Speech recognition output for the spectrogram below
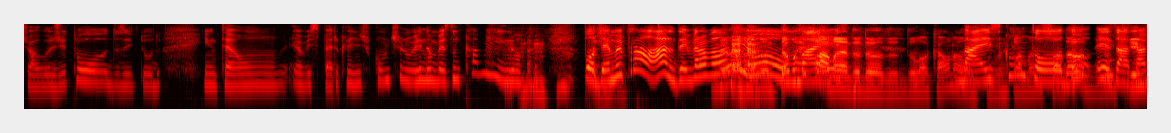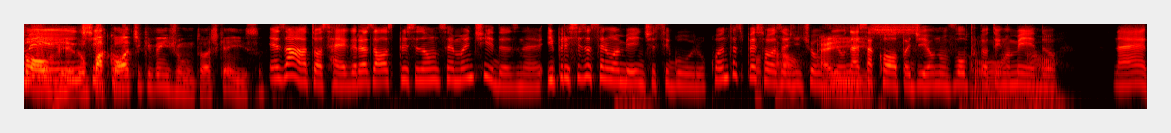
Jogos de todos e tudo. Então, eu espero que a gente continue no mesmo caminho. Podemos ir pra lá, não tem problema Não, nenhum. não estamos mas- reclamando do, do, do local, não. mas com só do, todo- do que envolve, exatamente, o pacote que vem junto. Acho que é isso. Exato, as regras elas precisam ser mantidas, né? E precisa ser um ambiente seguro. Quantas pessoas Total. a gente É ouviu nessa isso. Copa de eu não vou porque eu tenho Total. medo? Né?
